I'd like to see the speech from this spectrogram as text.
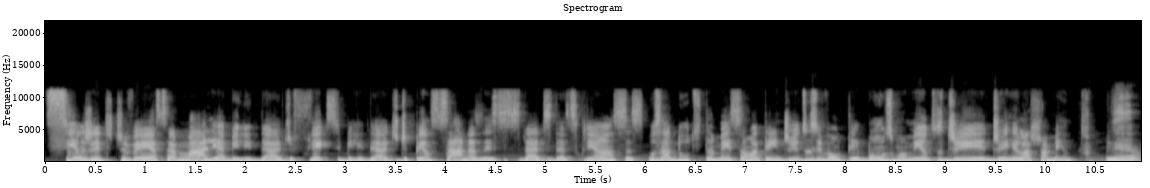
se a gente tiver essa maleabilidade, flexibilidade de pensar nas necessidades das crianças, os adultos também são atendidos e vão ter bons momentos de, de relaxamento. É.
